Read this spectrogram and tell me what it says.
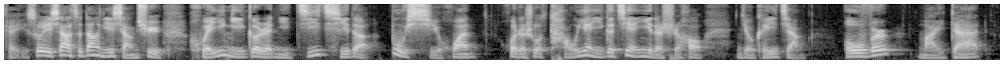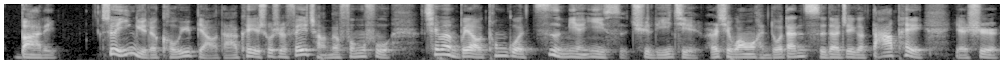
OK，所以下次当你想去回应一个人你极其的不喜欢或者说讨厌一个建议的时候，你就可以讲 over my dead body。所以英语的口语表达可以说是非常的丰富，千万不要通过字面意思去理解，而且往往很多单词的这个搭配也是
